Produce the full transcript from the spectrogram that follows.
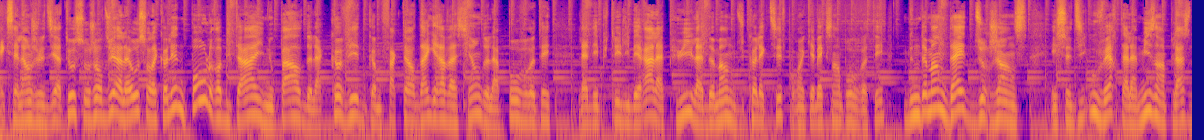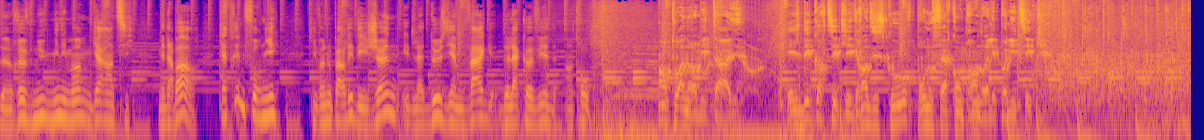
Excellent jeudi à tous. Aujourd'hui, à la haut sur la colline, Paul Robitaille nous parle de la COVID comme facteur d'aggravation de la pauvreté. La députée libérale appuie la demande du collectif pour un Québec sans pauvreté d'une demande d'aide d'urgence et se dit ouverte à la mise en place d'un revenu minimum garanti. Mais d'abord, Catherine Fournier, qui va nous parler des jeunes et de la deuxième vague de la COVID, entre autres. Antoine Robitaille. Il décortique les grands discours pour nous faire comprendre les politiques.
